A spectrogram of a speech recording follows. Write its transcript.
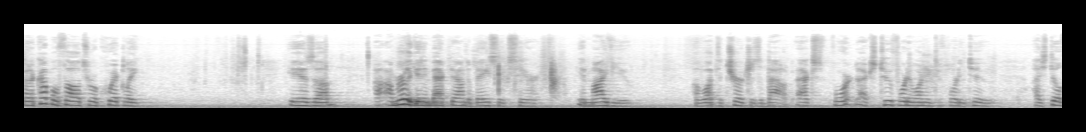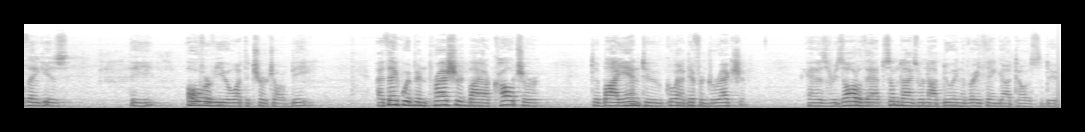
But a couple thoughts, real quickly, is uh, I'm really getting back down to basics here, in my view, of what the church is about. Acts, 4, Acts 2 41 and 42, I still think is the overview of what the church ought to be. I think we've been pressured by our culture to buy into go in a different direction. And as a result of that, sometimes we're not doing the very thing God told us to do.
